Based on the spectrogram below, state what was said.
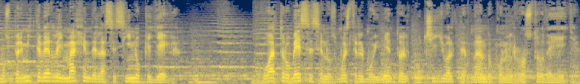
nos permite ver la imagen del asesino que llega. Cuatro veces se nos muestra el movimiento del cuchillo alternando con el rostro de ella.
